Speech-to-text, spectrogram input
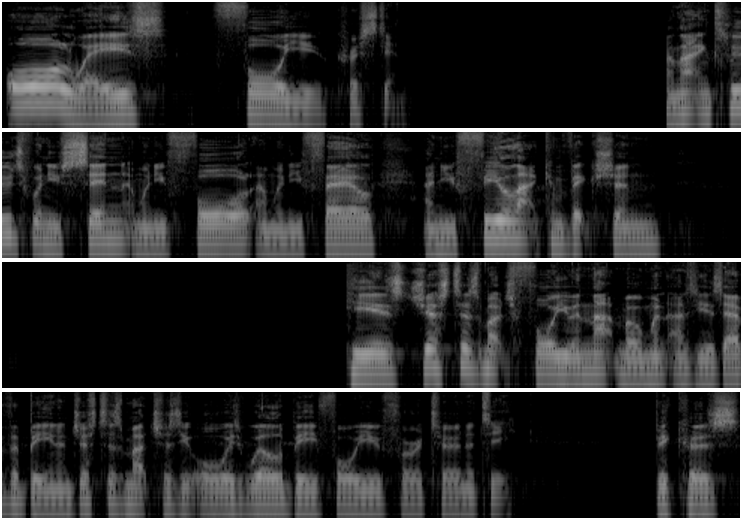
always for you, Christian. And that includes when you sin and when you fall and when you fail and you feel that conviction. He is just as much for you in that moment as he has ever been, and just as much as he always will be for you for eternity. Because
